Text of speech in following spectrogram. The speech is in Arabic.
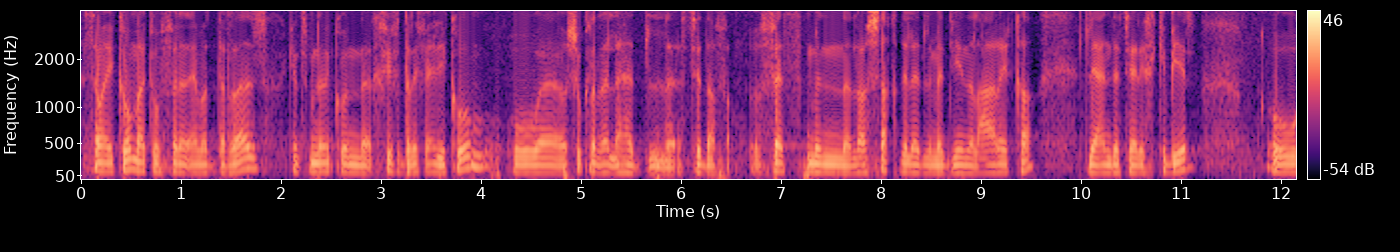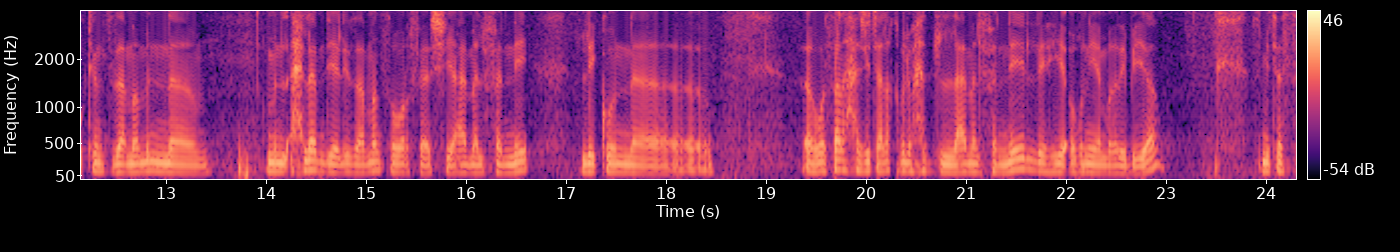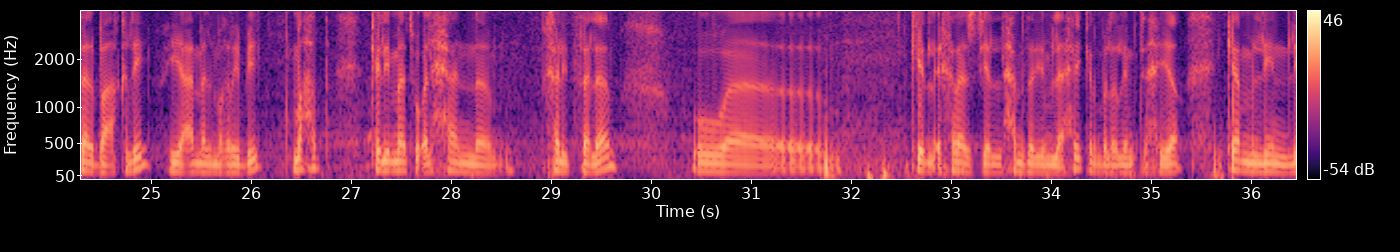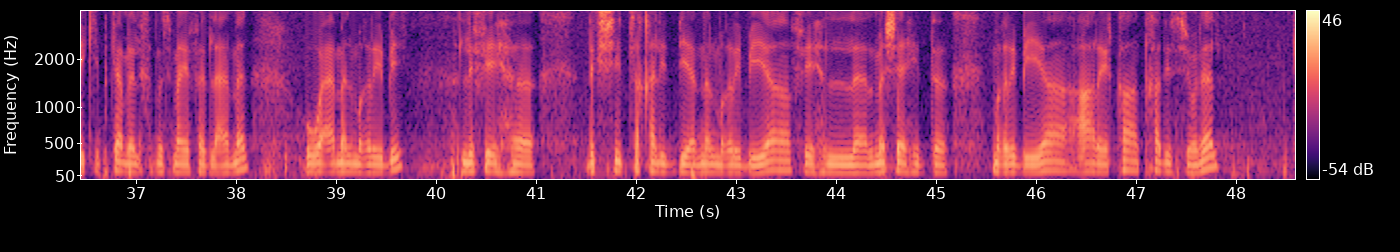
السلام عليكم معكم الفنان عماد الدراج. كنتمنى نكون خفيف ظريف عليكم وشكرا على هذه الاستضافة. فاس من العشاق ديال هذه المدينة العريقة اللي عندها تاريخ كبير وكنت زعما من من الأحلام ديالي زعما نصور فيها شي عمل فني اللي يكون هو صراحة جيت على قبل واحد العمل الفني اللي هي أغنية مغربية سميتها السالبه عقلي. هي عمل مغربي محض كلمات وألحان خالد سلام و كاين الإخراج ديال حمزة الملاحي كنبلغ لهم التحية. كاملين ليكيب كاملة اللي خدمت معايا في هذا العمل. هو عمل مغربي اللي فيه داكشي التقاليد ديالنا المغربية فيه المشاهد مغربية عريقة تراديسيونيل.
